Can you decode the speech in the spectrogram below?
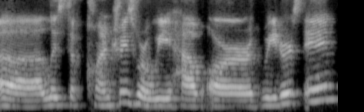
a list of countries where we have our greeters in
